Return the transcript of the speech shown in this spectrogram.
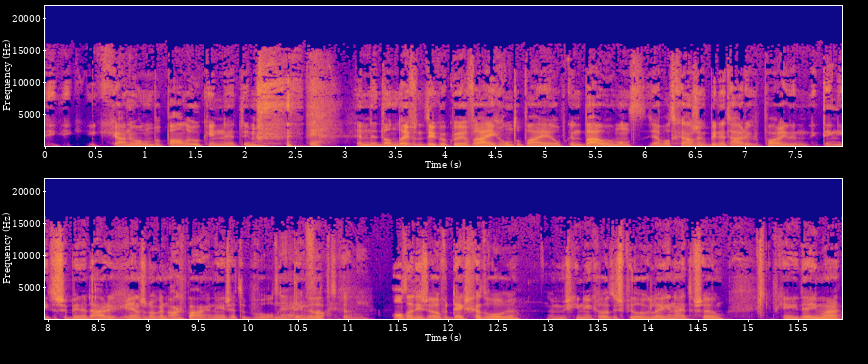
ik, ik, ga nu wel een bepaalde hoek in, eh, Tim. Ja. En dan levert het natuurlijk ook weer vrije grond op waar je op kunt bouwen. Want ja, wat gaan ze nog binnen het huidige park doen? Ik denk niet dat ze binnen de huidige grenzen nog een achtbaan gaan neerzetten bijvoorbeeld. Nee, ik denk dat dat het niet. altijd iets overdekt gaat worden. En misschien een grote speelgelegenheid of zo. Ik heb geen idee, maar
